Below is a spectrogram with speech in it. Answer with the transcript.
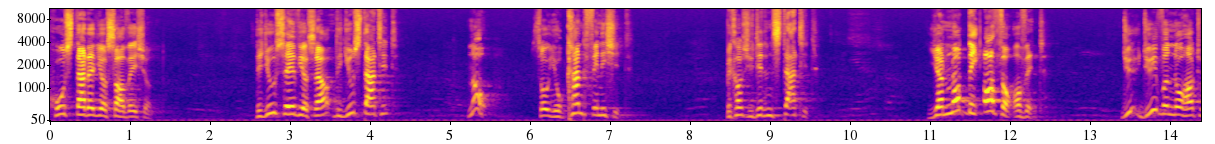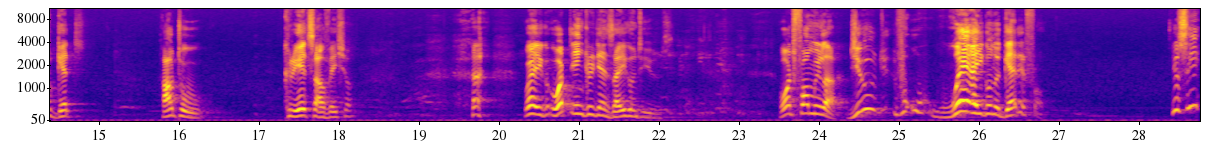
who started your salvation? Did you save yourself? Did you start it? No. So you can't finish it because you didn't start it. You're not the author of it. Do do you even know how to get how to create salvation? Where what ingredients are you going to use? What formula? Do you, where are you going to get it from? You see?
